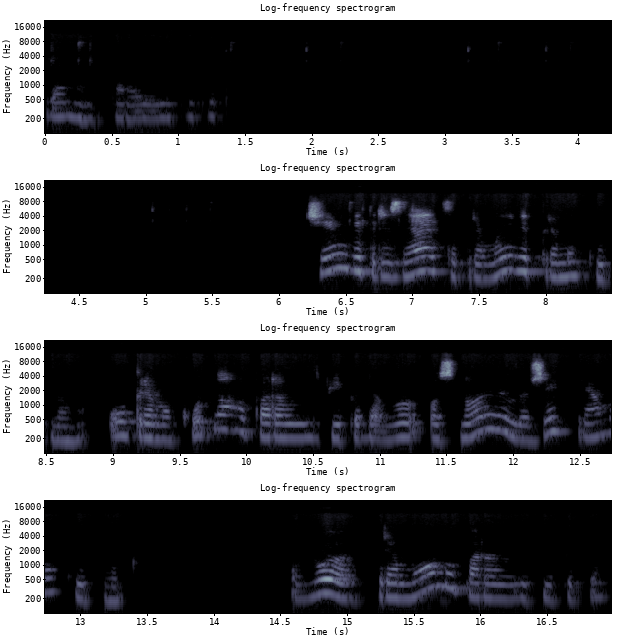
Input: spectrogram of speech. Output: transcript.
Прямий паралелепіпед. Чим відрізняється прямий від прямокутного? У прямокутного паралелепіпеда в основі лежить прямокутник. В прямому паралелепіпеді,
